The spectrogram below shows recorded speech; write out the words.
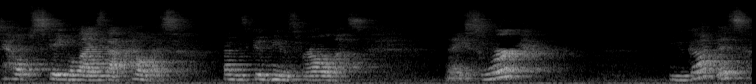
to help stabilize that pelvis. That is good news for all of us. Nice work. You got this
